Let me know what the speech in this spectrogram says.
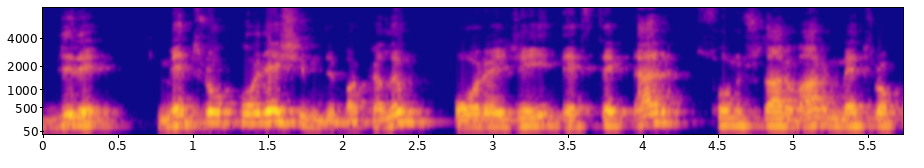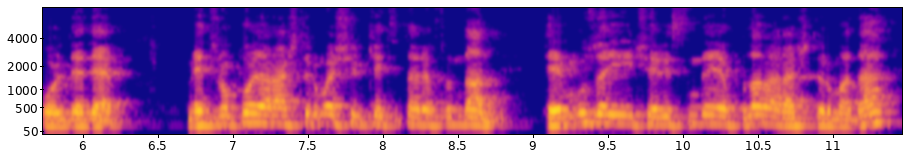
biri. Metropole şimdi bakalım. ORC'yi destekler sonuçlar var Metropol'de de. Metropol Araştırma Şirketi tarafından Temmuz ayı içerisinde yapılan araştırmada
